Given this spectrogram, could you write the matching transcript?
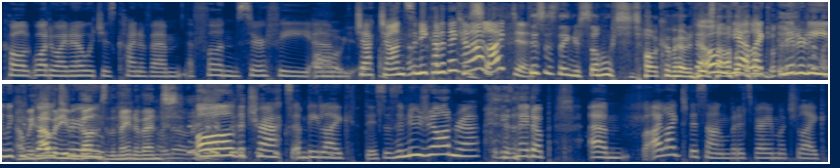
called "What Do I Know," which is kind of um, a fun, surfy, um, Oh, yeah. Jack Johnson-y kind of thing, and I liked it. This is the thing. There's so much to talk about in The- this oh yeah, like literally, we could and we go haven't even gotten to the main event all the tracks and be like, "This is a new genre that he's made up." Um, but I liked this song, but it's very much like,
